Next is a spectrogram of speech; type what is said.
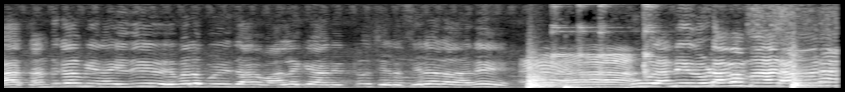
ఆ సంతకం మీద ఇది ఎవరు పోయి వాళ్ళకి అనిట్టు చిరశీల అని. పూలన్నీ చూడవమ్మా రారా.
